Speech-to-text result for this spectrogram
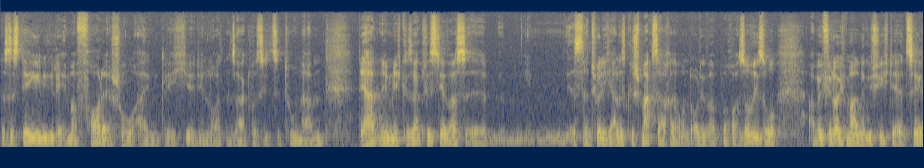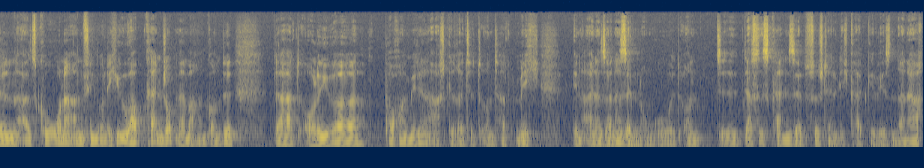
Das ist derjenige, der immer vor der Show eigentlich äh, den Leuten sagt, was sie zu tun haben. Der hat nämlich gesagt, wisst ihr was, äh, ist natürlich alles Geschmackssache und Oliver Pocher sowieso. Aber ich will euch mal eine Geschichte erzählen, als Corona anfing und ich überhaupt keinen Job mehr machen konnte. Da hat Oliver Pocher mir den Arsch gerettet und hat mich in einer seiner Sendungen geholt. Und äh, das ist keine Selbstverständlichkeit gewesen. Danach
